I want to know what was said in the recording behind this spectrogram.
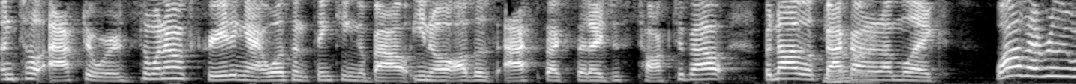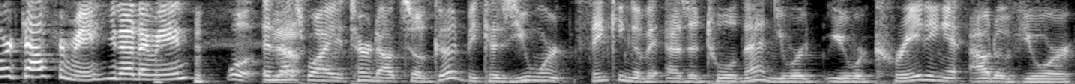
until afterwards. So when I was creating it, I wasn't thinking about, you know, all those aspects that I just talked about. But now I look back yeah, on it, I'm like, wow, that really worked out for me. You know what I mean? well, and yeah. that's why it turned out so good because you weren't thinking of it as a tool then. You were you were creating it out of your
